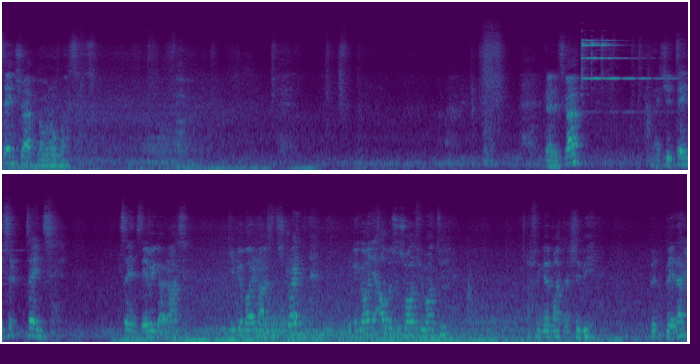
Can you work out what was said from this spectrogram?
Tense your abdominal muscles. Okay, let's go. Tense, there we go, nice. Keep your body nice and straight. You can go on your elbows as well if you want to. I think that might actually be a bit better.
